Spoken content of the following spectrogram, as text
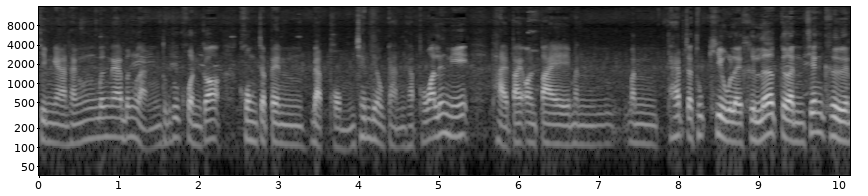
ทีมงานทั้งเบื้องหน้าเบื้องหลัง ทุกๆ คนก็คงจะเป็นแบบผมเช่นเดียวกันครับ เพราะว่าเรื่องนี้ถ่ายไปออนไปมันมันแทบจะทุกคิวเลยคือเลิกเกินเที่ยงคืน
